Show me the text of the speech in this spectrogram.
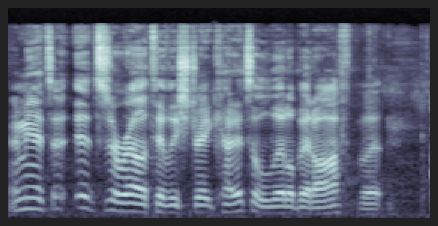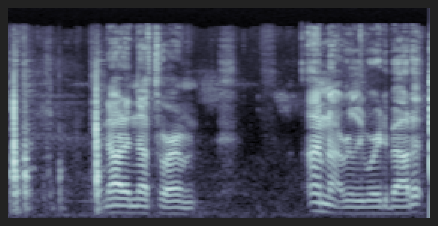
I mean, it's a, it's a relatively straight cut. It's a little bit off, but not enough to where I'm, I'm not really worried about it.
